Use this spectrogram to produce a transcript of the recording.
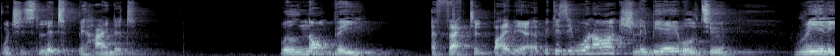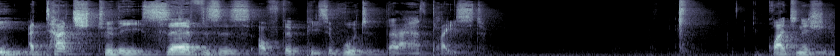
which is lit behind it, will not be affected by the air because it won't actually be able to really attached to the surfaces of the piece of wood that I have placed. quite an issue.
